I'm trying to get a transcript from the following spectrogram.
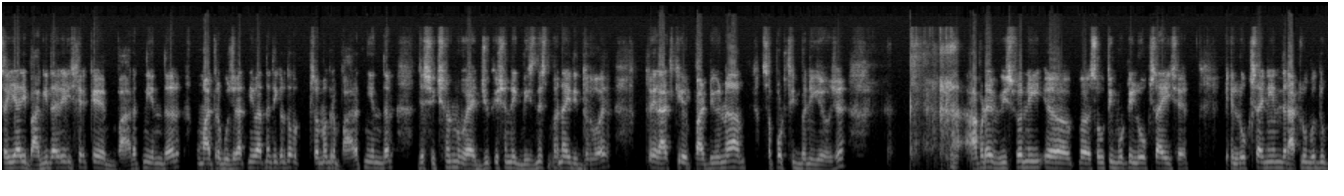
સહિયારી ભાગીદારી છે કે ભારતની અંદર, હું માત્ર ગુજરાતની વાત નથી કરતો, સમગ્ર ભારતની અંદર જે શિક્ષણનું એજ્યુકેશન એક બિઝનેસ બનાવી દીધો હોય, તો એ રાજકીય પાર્ટીઓના સપોર્ટથી જ બની ગયો છે. આપણે વિશ્વની સૌથી મોટી લોકશાહી છે. એ લોકશાહીની અંદર આટલું બધું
